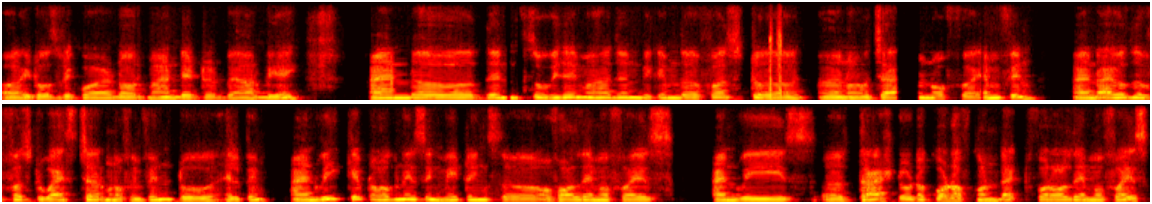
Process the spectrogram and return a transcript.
uh, it was required or mandated by RBI. And uh, then, so Vijay Mahajan became the first uh, uh, know, chairman of uh, MFIN, and I was the first vice chairman of MFIN to help him. And we kept organizing meetings of all the MFIs, and we thrashed out a code of conduct for all the MFIs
